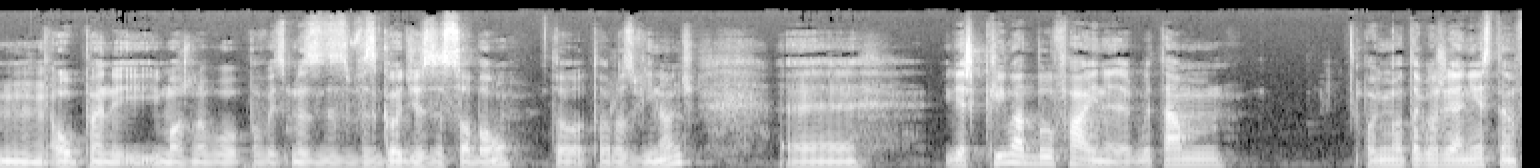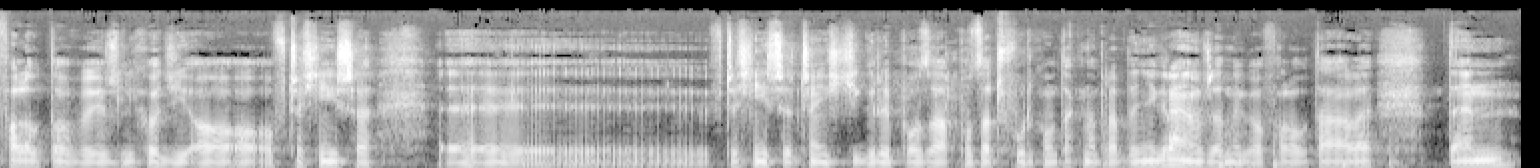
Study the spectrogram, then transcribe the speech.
mm, open i, i można było powiedzmy z, w zgodzie ze sobą to, to rozwinąć. I wiesz, klimat był fajny, jakby tam Pomimo tego, że ja nie jestem falloutowy, jeżeli chodzi o, o, o wcześniejsze, yy, wcześniejsze części gry poza, poza czwórką, tak naprawdę nie grałem w żadnego fallouta, ale ten,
